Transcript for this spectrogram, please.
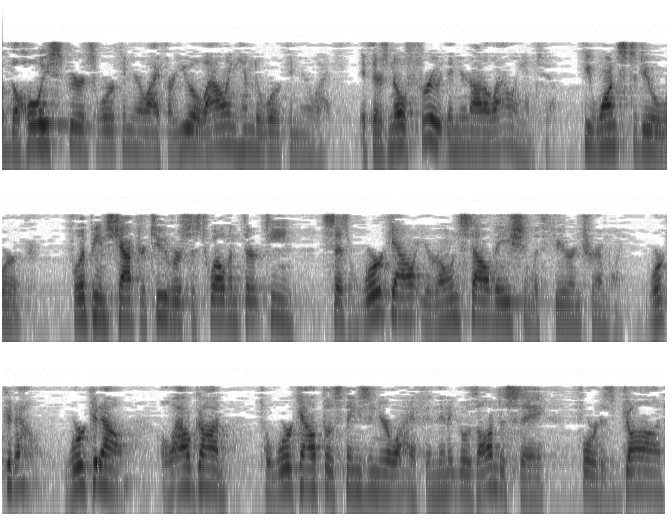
of the Holy Spirit's work in your life. Are you allowing Him to work in your life? If there's no fruit, then you're not allowing Him to. He wants to do a work. Philippians chapter 2 verses 12 and 13 says, work out your own salvation with fear and trembling. Work it out. Work it out. Allow God to work out those things in your life. And then it goes on to say, for it is God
